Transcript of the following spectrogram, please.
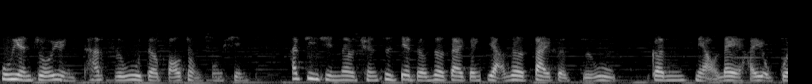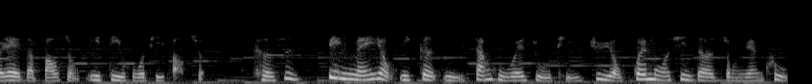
乌源卓允它植物的保种中心。它进行了全世界的热带跟亚热带的植物、跟鸟类还有龟类的保种异地活体保存，可是并没有一个以珊瑚为主题、具有规模性的种源库，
